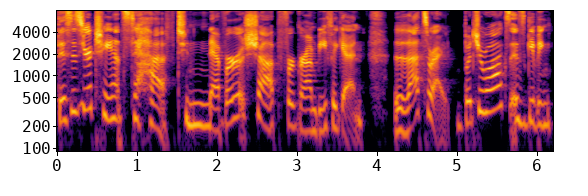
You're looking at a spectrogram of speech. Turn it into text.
This is your chance to have to never shop for ground beef again. That's right. ButcherBox is giving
